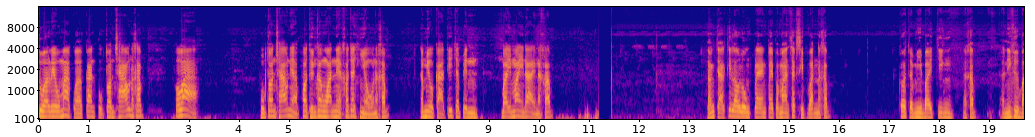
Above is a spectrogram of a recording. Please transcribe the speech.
ตัวเร็วมากกว่าการปลูกตอนเช้านะครับ เพราะว่าปลูกตอนเช้าเนี่ย พอถึงกลางวันเนี่ยเขาจะเหี่ยวนะครับแล้วมีโอกาสที่จะเป็นใบไหม้ได้นะครับ หลังจากที่เราลงแปลงไปประมาณสักสิบวันนะครับ ก็จะมีใบจริงนะครับ อันนี้คือใบ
